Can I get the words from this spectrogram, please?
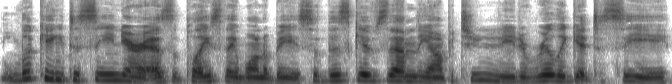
looking to senior as the place they want to be. So this gives them the opportunity to really get to see,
